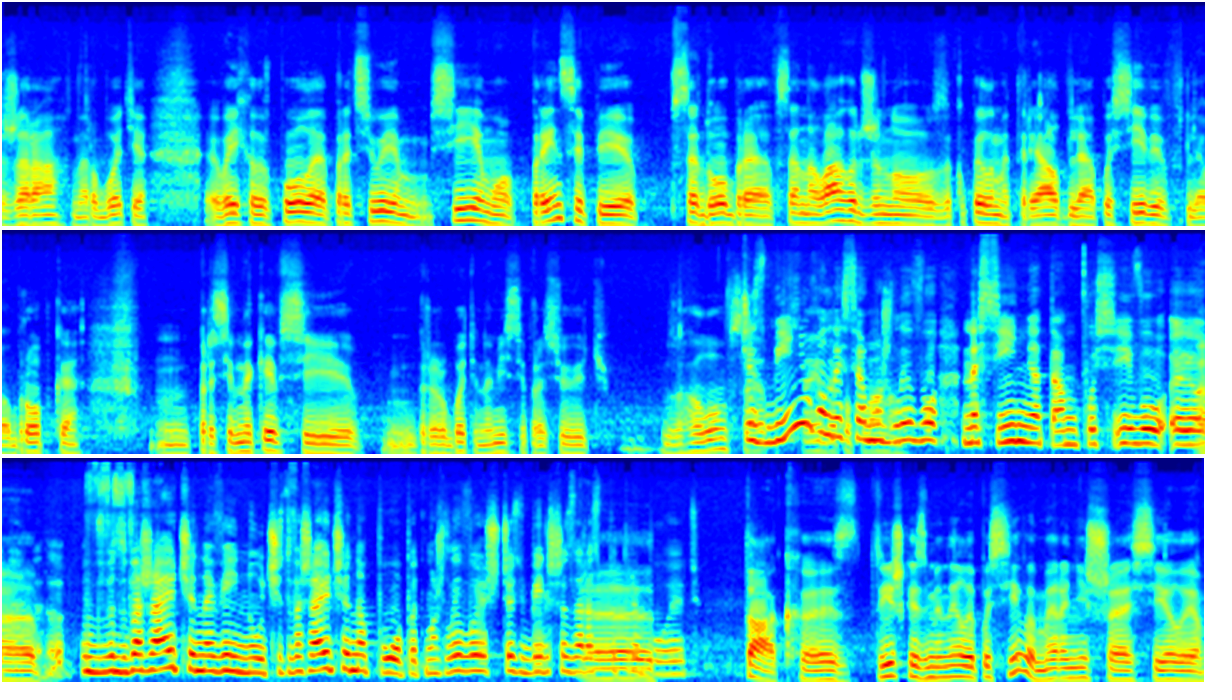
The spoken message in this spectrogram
жара на роботі. Е, Виїхали в поле, працюємо, сіємо. В принципі, все добре, все налагоджено. Закупили матеріал для посівів, для обробки. Працівники всі при роботі на місці працюють. Загалом все Чи все змінювалися, плану. можливо, насіння там посіву, е, Е, зважаючи на війну, чи зважаючи на попит? Можливо, щось більше зараз Е, потребують? Так, е, трішки змінили посіви. Ми раніше сіяли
